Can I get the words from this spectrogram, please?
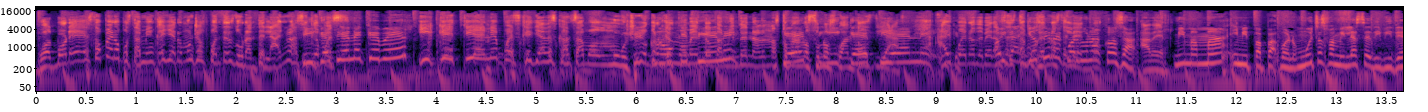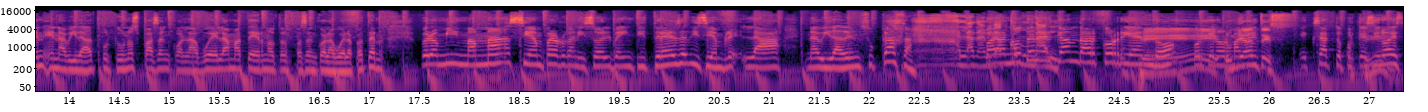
Pues por eso, pero pues también cayeron muchos puentes durante el año, así ¿Y que qué pues... tiene que ver? ¿Y qué tiene? Pues que ya descansamos mucho. Yo creo No, que es ¿qué momento tiene? también de nada más ¿Qué tomarnos unos sí, cuantos qué días. tiene? Ay, bueno, de veras, Oiga, esta yo sí no recuerdo una cosa. A ver. Mi mamá y mi papá, bueno, muchas familias se dividen en Navidad porque unos pasan con la abuela materna, otros pasan con la abuela paterna. Pero mi mamá siempre organizó el 23 de diciembre la Navidad en su casa. Ah, la Navidad Para no comunal. tener que andar corriendo. Porque un día normalmente. antes. Exacto, porque si no es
